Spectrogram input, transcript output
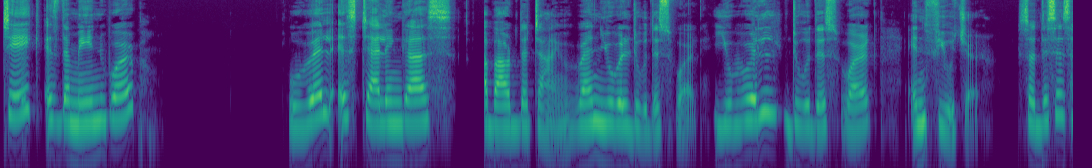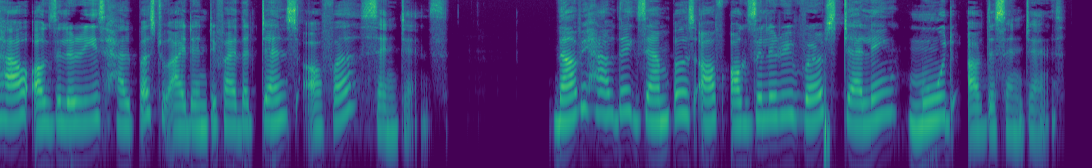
Take is the main verb. Will is telling us about the time when you will do this work. You will do this work in future. So this is how auxiliaries help us to identify the tense of a sentence. Now we have the examples of auxiliary verbs telling mood of the sentence.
